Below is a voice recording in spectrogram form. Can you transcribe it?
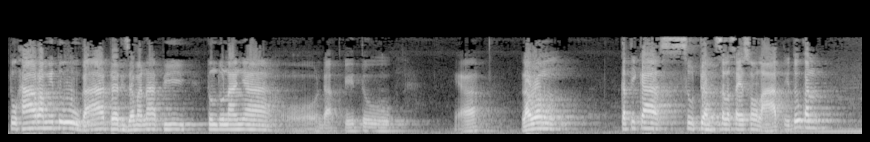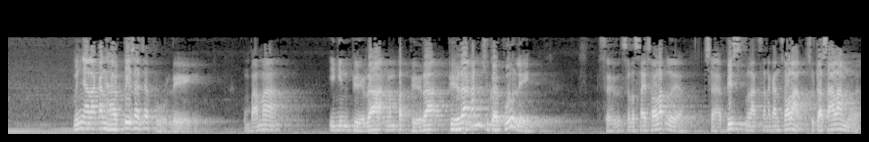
itu haram itu nggak ada di zaman Nabi tuntunannya. Oh, enggak begitu. Ya. Lawang ketika sudah selesai sholat itu kan menyalakan HP saja boleh. Umpama ingin berak, ngempet berak, berak kan juga boleh. Selesai sholat loh ya, sehabis melaksanakan sholat sudah salam loh. Ya.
